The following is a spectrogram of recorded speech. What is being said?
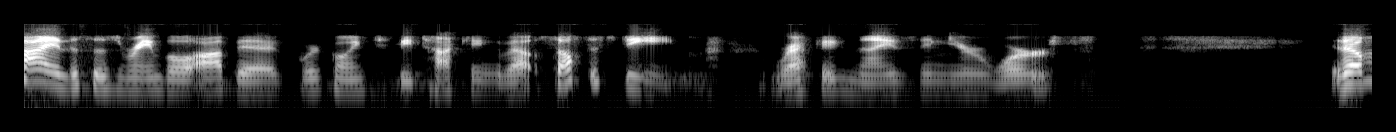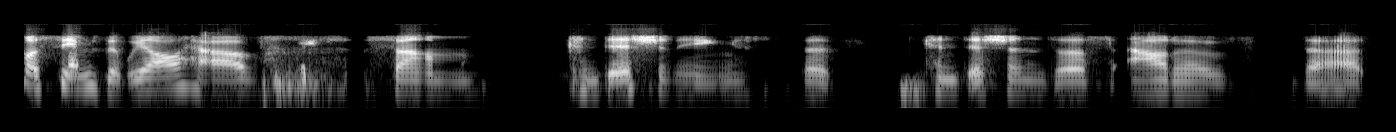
Hi, this is Rainbow Abig. We're going to be talking about self esteem, recognizing your worth. It almost seems that we all have some conditioning that conditions us out of that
